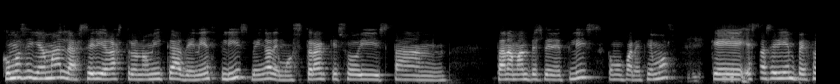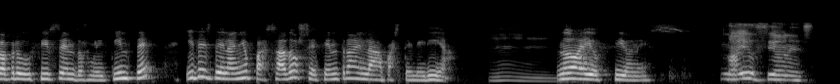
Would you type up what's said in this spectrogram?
¿Cómo se llama la serie gastronómica de Netflix? Venga, demostrar que sois tan, tan amantes de Netflix, como parecemos. Que esta serie empezó a producirse en 2015 y desde el año pasado se centra en la pastelería. Mm. No hay opciones. No hay opciones.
